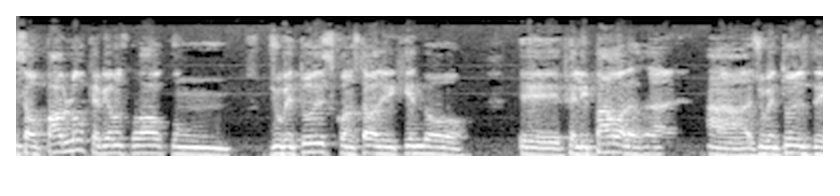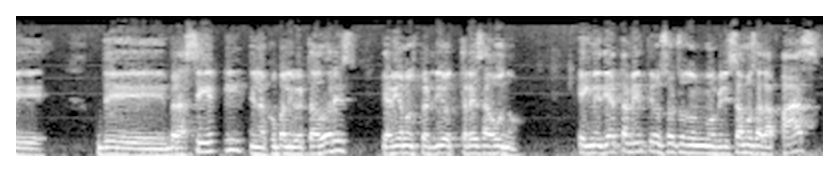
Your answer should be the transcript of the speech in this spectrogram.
Sao Paulo, que habíamos jugado con Juventudes cuando estaba dirigiendo eh, Felipao a, las, a, Juventudes de, de Brasil en la Copa Libertadores y habíamos perdido 3 a 1. E inmediatamente nosotros nos movilizamos a La Paz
